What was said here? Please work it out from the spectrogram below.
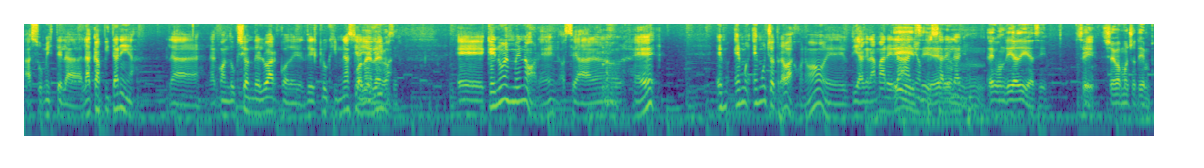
asumiste la, la capitanía, la, la conducción del barco del, del Club Gimnasia y Esgrima. así. Eh, que no es menor, ¿eh? O sea, ¿eh? es, es mu- es mucho trabajo, ¿no? Eh, diagramar el año, sí, empezar el un, año. Es un día a día, sí. Sí, lleva mucho tiempo.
